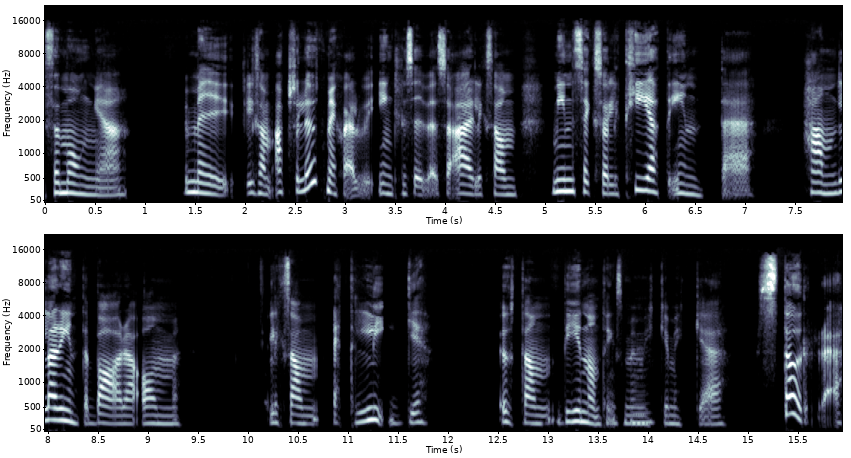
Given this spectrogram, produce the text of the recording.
för många, mig, liksom, absolut mig själv inklusive, så är liksom min sexualitet inte, handlar inte bara om liksom, ett ligg. Utan det är någonting som är mycket, mycket större.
